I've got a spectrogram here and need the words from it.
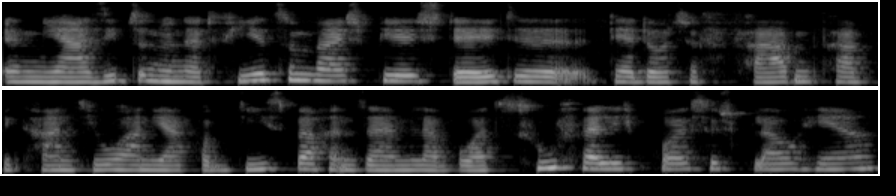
Im Jahr 1704 zum Beispiel stellte der deutsche Farbenfabrikant Johann Jakob Diesbach in seinem Labor zufällig preußisch Blau her.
